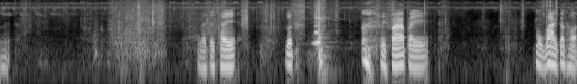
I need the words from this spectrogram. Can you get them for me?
นี่เราจะใช้รถ ไฟฟ้าไป หมู่บ้านก็ถอด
